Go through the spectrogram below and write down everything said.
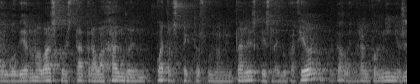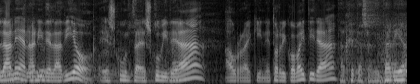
El gobierno vasco está trabajando en cuatro aspectos fundamentales, que es la educación, claro, vendrán con niños... Lanean ari dela dio, eskuntza eskubidea, aurraekin etorriko baitira, tarjeta sanitaria,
